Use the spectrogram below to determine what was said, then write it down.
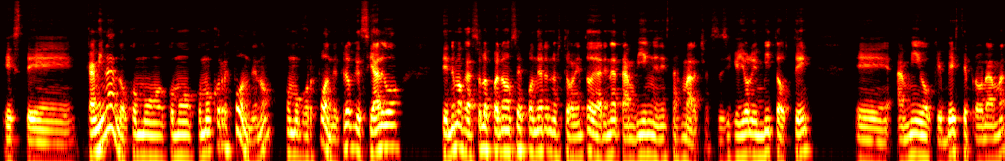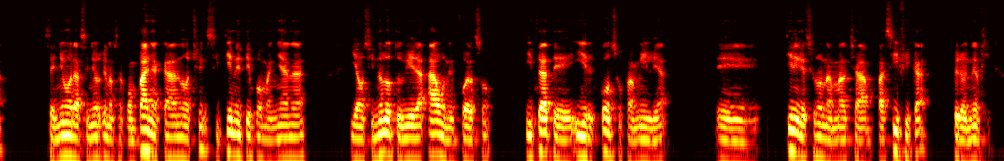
este, caminando como, como, como corresponde, ¿no? Como corresponde. Creo que si algo tenemos que hacer los peruanos es poner nuestro granito de arena también en estas marchas. Así que yo lo invito a usted, eh, amigo que ve este programa, señora, señor que nos acompaña cada noche, si tiene tiempo mañana y aun si no lo tuviera, haga un esfuerzo y trate de ir con su familia. Eh, tiene que ser una marcha pacífica, pero enérgica.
